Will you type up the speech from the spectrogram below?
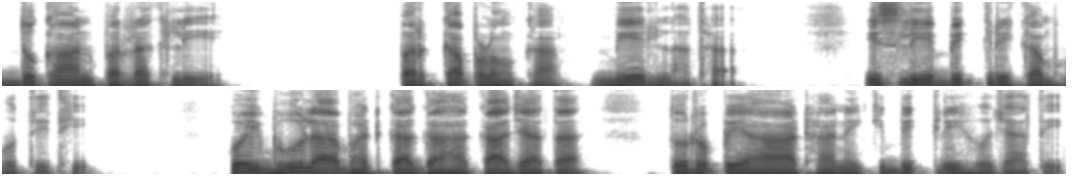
दुकान पर रख लिए। पर कपड़ों का मेल न था, इसलिए बिक्री कम होती थी। कोई भूला भटका गाहक आ जाता तो रुपया आठ आने की बिक्री हो जाती।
